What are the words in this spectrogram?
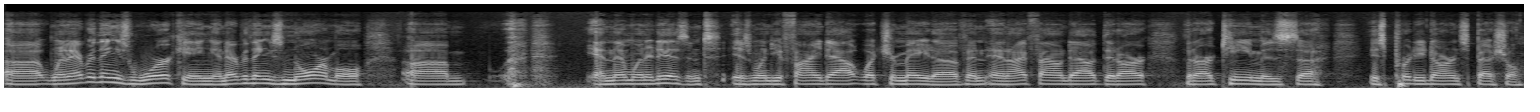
uh, when everything's working and everything's normal. Um, and then when it isn't is when you find out what you're made of and, and I found out that our that our team is uh, is pretty darn special.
